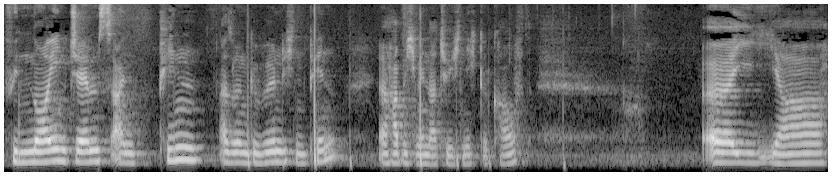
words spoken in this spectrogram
für 9 Gems, ein Pin, also einen gewöhnlichen Pin. Äh, Habe ich mir natürlich nicht gekauft. Äh, ja.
